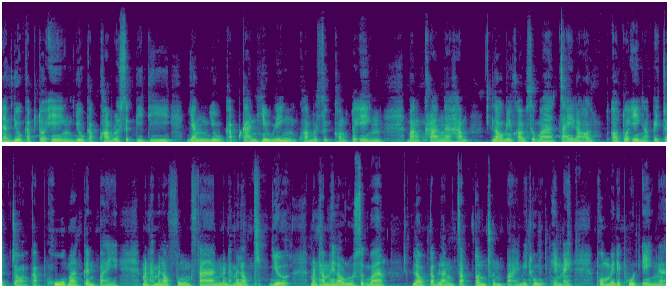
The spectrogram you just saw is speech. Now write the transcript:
นะอยู่กับตัวเองอยู่กับความรู้สึกดีๆ ยังอยู่กับการฮิลลิ่งความรู้สึกของตัวเอง บางครั้งอะครับเรามีความรู้สึกว่าใจเราเอาเอาตัวเองอะไปจดจ่อกับคู่มากเกินไป มันทำให้เราฟุ้งซ่าน มันทำให้เราคิดเยอะ มันทำให้เรารู้สึกว่าเรากำลังจับต้นชนปลายไม่ถูกเห็นไหม ผมไม่ได้พูดเองนะ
